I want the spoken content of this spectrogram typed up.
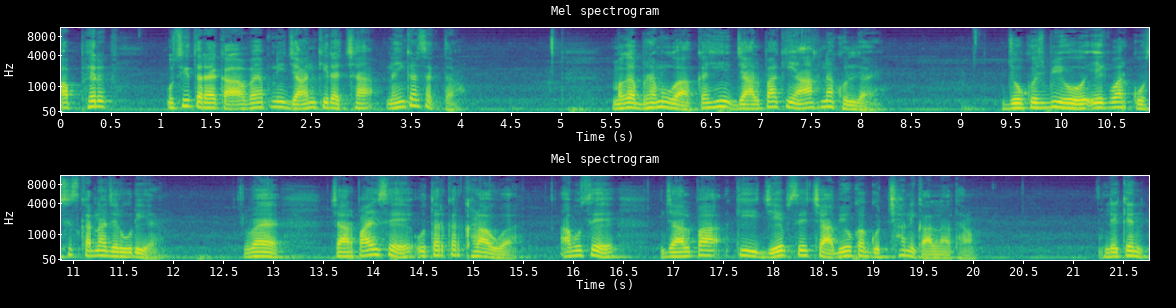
अब फिर उसी तरह का वह अपनी जान की रक्षा नहीं कर सकता। मगर भ्रम हुआ, कहीं जालपा की आँख ना खुल जाए। जो कुछ भी हो, एक बार कोशिश करना ज़रूरी है। वह चारपाई से उतरकर खड़ा हुआ। अब उसे जालपा की जेब से चाबियों का गुच्छा निकालना था। लेकिन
